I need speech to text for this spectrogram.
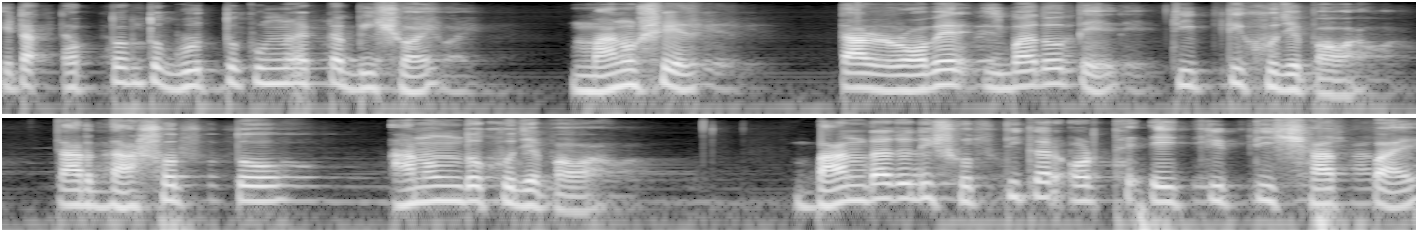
এটা অত্যন্ত গুরুত্বপূর্ণ একটা বিষয়। মানুষের তার রবের ইবাদতে তৃপ্তি খুঁজে পাওয়া, তার দাসত্ব, আনন্দ খুঁজে পাওয়া। বান্দা যদি সত্যিকার অর্থে এই তৃপ্তির স্বাদ পায়,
